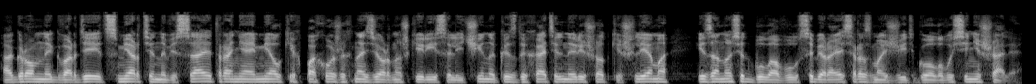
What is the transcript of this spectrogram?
Огромный гвардеец смерти нависает, роняя мелких, похожих на зернышки риса личинок из дыхательной решетки шлема и заносит булаву, собираясь размозжить голову синешаля.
